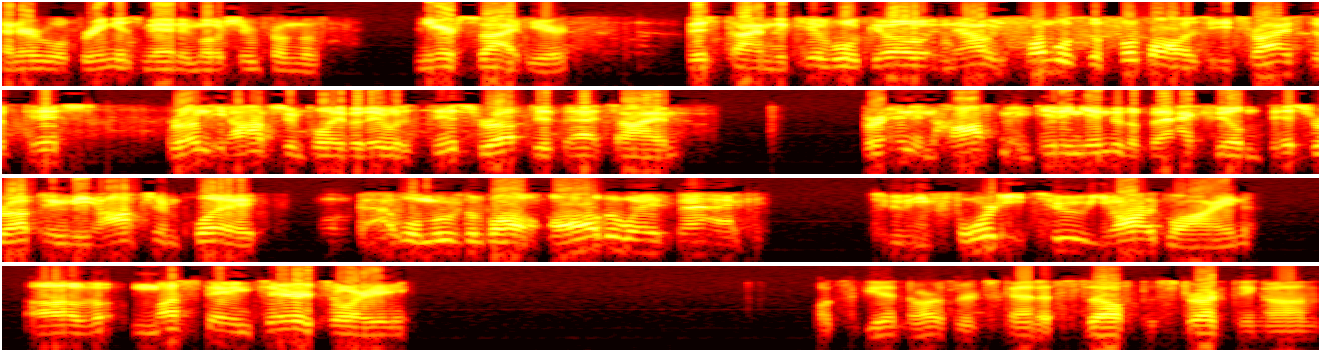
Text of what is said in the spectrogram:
center. Will bring his man in motion from the near side here. This time the kid will go, and now he fumbles the football as he tries to pitch, run the option play, but it was disrupted that time. Brandon Hoffman getting into the backfield disrupting the option play. That will move the ball all the way back to the 42-yard line of Mustang territory. Once again, Northridge's kind of self-destructing on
